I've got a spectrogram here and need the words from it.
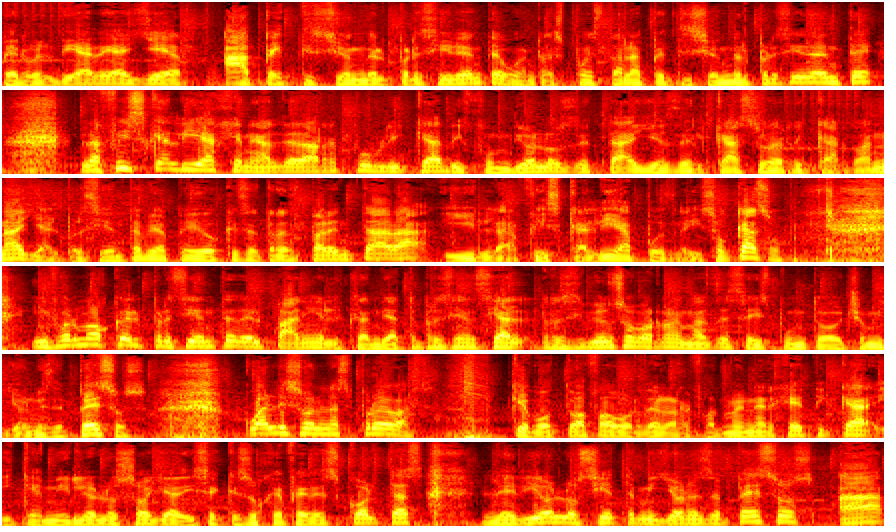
pero el día de ayer, a petición del presidente o en respuesta a la petición del presidente, la Fiscalía General de la República difundió los detalles del caso de Ricardo Anaya. El presidente había pedido que se transparentara y la Fiscalía pues le hizo caso. Informó que el presidente del PAN y el candidato presidencial recibió un soborno de más de 6.8 millones de pesos. ¿Cuáles son las pruebas? Que votó a favor de la reforma energética y que Emilio Lozoya dice que su jefe de escoltas le dio los 7 millones de pesos a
